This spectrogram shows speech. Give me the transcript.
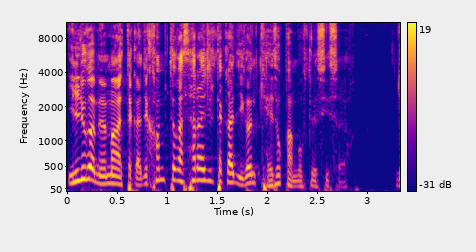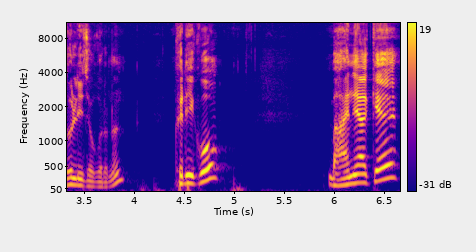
인류가 멸망할 때까지 컴퓨터가 사라질 때까지 이건 계속 반복될 수 있어요. 논리적으로는. 그리고 만약에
